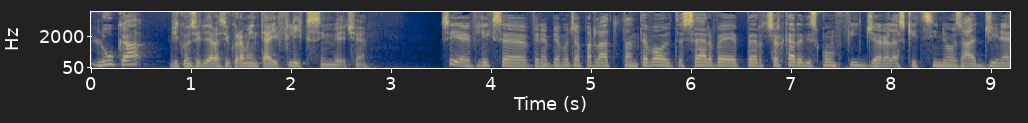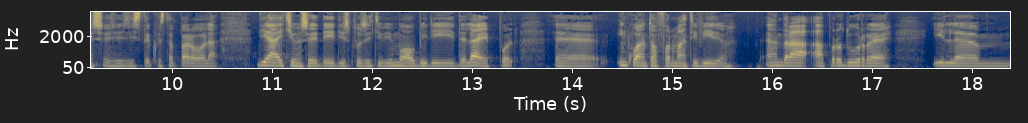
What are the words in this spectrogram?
Luca vi consiglierà sicuramente iFlix invece, sì, iFlix eh, ve ne abbiamo già parlato tante volte, serve per cercare di sconfiggere la schizzinosaggine, se esiste questa parola, di iTunes e dei dispositivi mobili della Apple eh, in quanto a formati video. Andrà a produrre il, um,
